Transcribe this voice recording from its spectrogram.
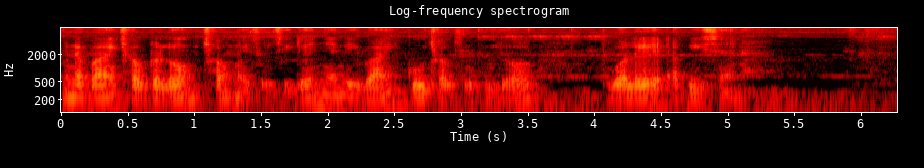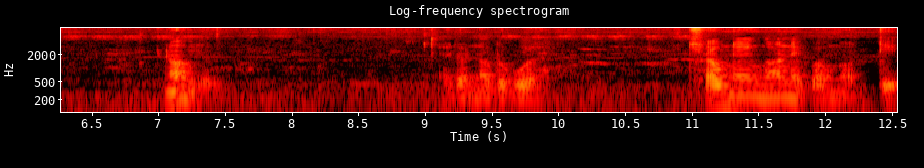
မနေ့ပိုင်း6တလုံး6နှိပ်ဆိုကြည့်တယ်ညနေပိုင်း9 6ဆိုပြီးတော့သူကလည်းအပီးစင်တယ်နော်အဲ့တော့နောက်တစ်ပွဲ6နဲ့9နဲ့ပေါင်းတော့1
